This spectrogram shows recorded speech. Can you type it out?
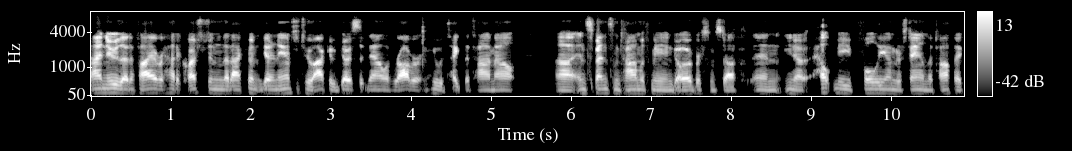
I knew that if I ever had a question that I couldn't get an answer to, I could go sit down with Robert, and he would take the time out uh, and spend some time with me and go over some stuff, and you know, help me fully understand the topic.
